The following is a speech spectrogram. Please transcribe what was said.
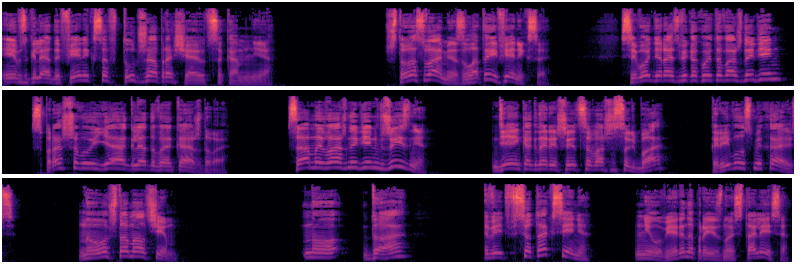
и взгляды фениксов тут же обращаются ко мне. «Что с вами, золотые фениксы? Сегодня разве какой-то важный день?» Спрашиваю я, оглядывая каждого. «Самый важный день в жизни? День, когда решится ваша судьба?» Криво усмехаюсь. «Ну, что молчим?» «Но да. Ведь все так, Сеня?» Неуверенно произносит Олеся.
